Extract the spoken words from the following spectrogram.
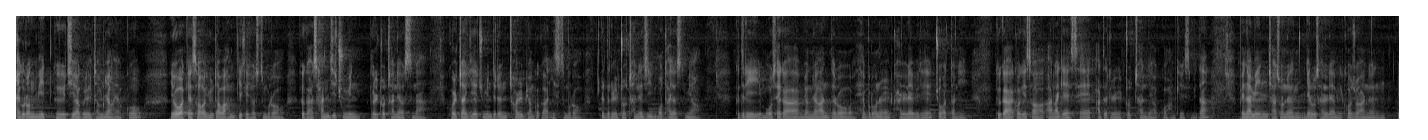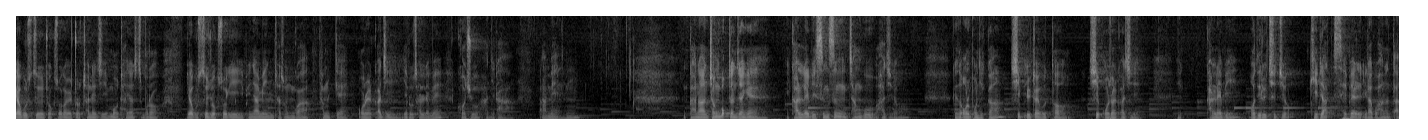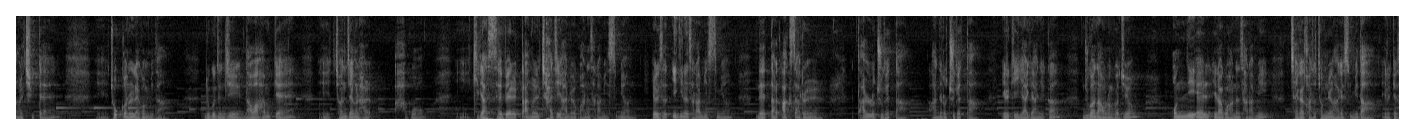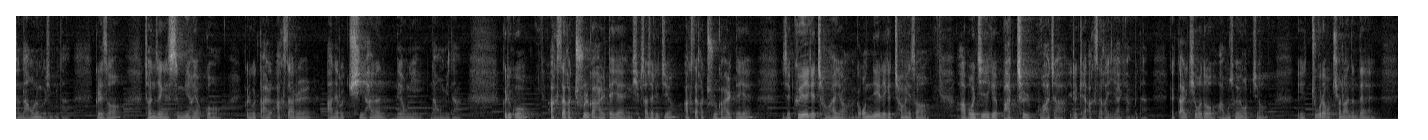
에그론 및 그 지역을 점령하였고 여호와께서 유다와 함께 계셨으므로 그가 산지 주민을 쫓아내었으나 골짜기의 주민들은 철병거가 있으므로 그들을 쫓아내지 못하였으며 그들이 모세가 명령한 대로 헤브론을 갈렙에게 주었더니 그가 거기서 안악의 세 아들을 쫓아내었고 함께 했습니다. 베냐민 자손은 예루살렘 거주하는 여부스 족속을 쫓아내지 못하였으므로 여부스 족속이 베냐민 자손과 함께 오늘까지 예루살렘에 거주하니라. 아멘. 가나안 정복 전쟁에 갈렙이 승승장구하지요. 그래서 오늘 보니까 11절부터 15절까지 갈렙이 어디를 치죠? 기럇 세벨이라고 하는 땅을 칠 때 조건을 내겁니다. 누구든지 나와 함께 전쟁을 하고 기럇 세벨 땅을 차지하려고 하는 사람이 있으면 여기서 이기는 사람이 있으면 내 딸 악사를 딸로 주겠다, 아내로 주겠다 이렇게 이야기하니까 누가 나오는 거지요? 온니엘이라고 하는 사람이 제가 가서 점령하겠습니다. 이렇게 해서 나오는 것입니다. 그래서 전쟁에 승리하였고 그리고 딸 악사를 아내로 취하는 내용이 나옵니다. 그리고 악사가 출가할 때에 14절이지요. 악사가 출가할 때에 이제 그에게 청하여 그러니까 온니엘에게 청해서 아버지에게 밭을 구하자 이렇게 악사가 이야기합니다. 그러니까 딸 키워도 아무 소용 없죠. 죽으라고 키워놨는데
